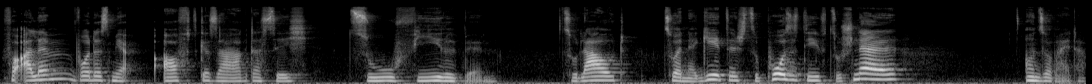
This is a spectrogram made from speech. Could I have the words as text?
Vor allem wurde es mir oft gesagt, dass ich zu viel bin. Zu laut, zu energetisch, zu positiv, zu schnell und so weiter.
